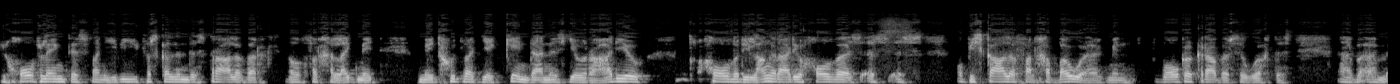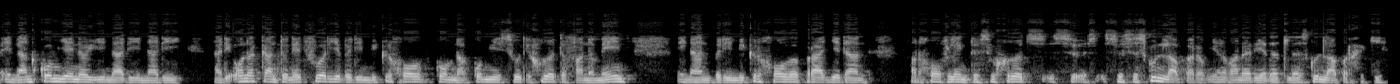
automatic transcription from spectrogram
die golflengtes van hierdie verskillende strale wil vergelyk met met goed wat jy ken dan is jou radio golwe die lang radiogolwe is is is op die skale van geboue, ek meen wolkekrabbers se hoogtes. Um, um, en dan kom jy nou hier na die na die na die onderkant toe net voor jy by die mikrogolf kom, dan kom jy so die grootte van 'n mens en dan by die mikrogolwe praat jy dan van golflengte so groot soos so, so 'n skoenlapper om een of ander rede het hulle skoenlapper gekies.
